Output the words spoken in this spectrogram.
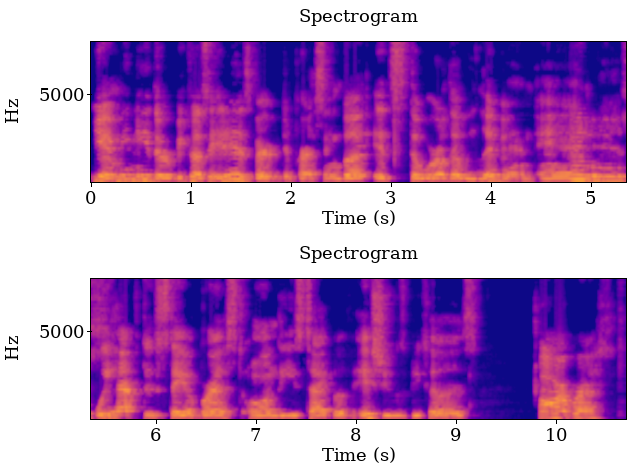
Yeah, me neither, because it is very depressing. But it's the world that we live in, and we have to stay abreast on these type of issues because on her breast.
